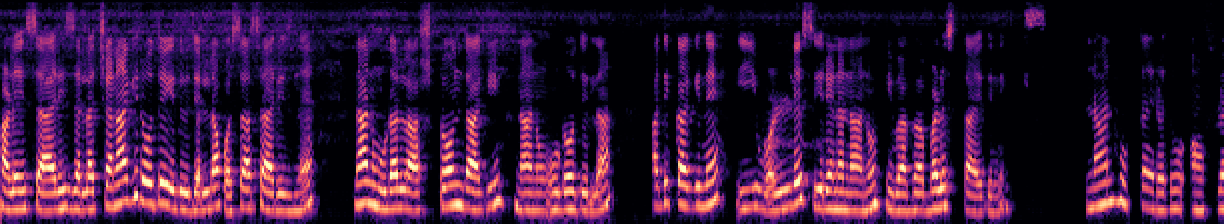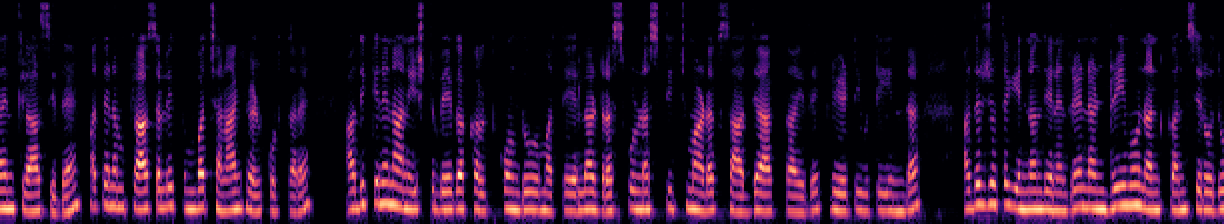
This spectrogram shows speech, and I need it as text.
ಹಳೆ ಸ್ಯಾರೀಸ್ ಎಲ್ಲ ಚೆನ್ನಾಗಿರೋದೇ ಇದು, ಇದೆಲ್ಲ ಹೊಸ ಸ್ಯಾರೀಸ್ನೇ ನಾನು ಉಡಲ್ಲ, ಅಷ್ಟೊಂದಾಗಿ ನಾನು ಉಡೋದಿಲ್ಲ. ಅದಕ್ಕಾಗಿಯೇ ಈ ಒಳ್ಳೆ ಸೀರೆನ ನಾನು ಇವಾಗ ಬಳಸ್ತಾ ಇದ್ದೀನಿ. ನಾನು ಹೋಗ್ತಾ ಇರೋದು ಆಫ್ಲೈನ್ ಕ್ಲಾಸ್ ಇದೆ. ಮತ್ತು ನಮ್ಮ ಕ್ಲಾಸಲ್ಲಿ ತುಂಬ ಚೆನ್ನಾಗಿ ಹೇಳ್ಕೊಡ್ತಾರೆ. ಅದಕ್ಕೇ ನಾನು ಇಷ್ಟು ಬೇಗ ಕಲ್ತ್ಕೊಂಡು ಮತ್ತು ಎಲ್ಲ ಡ್ರೆಸ್ಗಳನ್ನ ಸ್ಟಿಚ್ ಮಾಡೋಕ್ಕೆ ಸಾಧ್ಯ ಆಗ್ತಾ ಇದೆ ಕ್ರಿಯೇಟಿವಿಟಿಯಿಂದ ಅದ್ರ ಜೊತೆಗೆ ಇನ್ನೊಂದು ಏನಂದರೆ ನನ್ನ ಡ್ರೀಮು ನನ್ನ ಕನಸಿರೋದು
